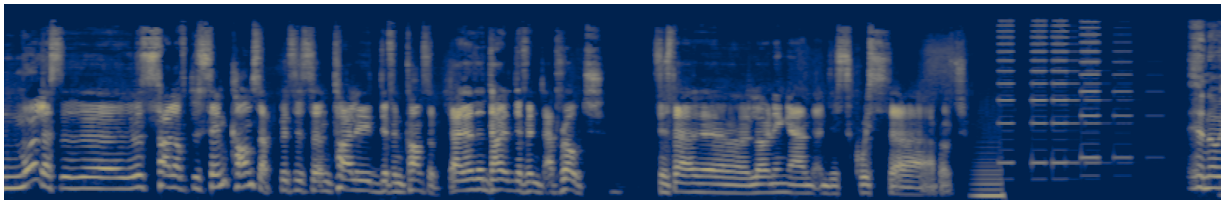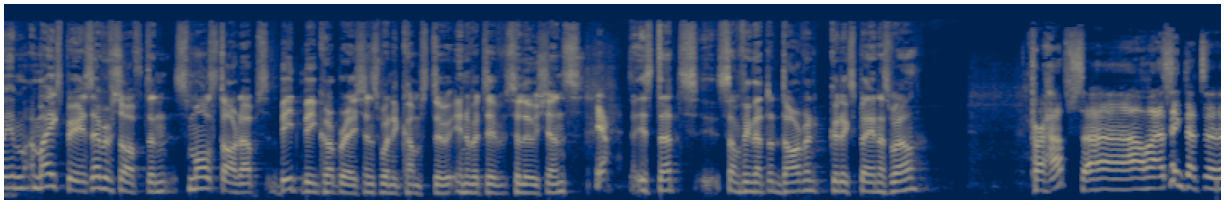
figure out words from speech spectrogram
More or less, uh, it's kind of the same concept, but it's an entirely different concept, and an entirely different approach since the uh, learning and, and, this quiz uh, approach. You know, in my experience, every so often, small startups beat big corporations when it comes to innovative solutions. Yeah. Is that something that Darwin could explain as well? Perhaps. Uh, I think that a,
